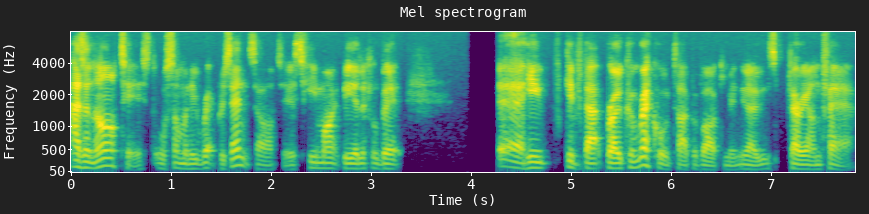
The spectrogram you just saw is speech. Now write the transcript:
as an artist or someone who represents artists, he might be a little bit, uh, he gives that broken record type of argument, you know, it's very unfair.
